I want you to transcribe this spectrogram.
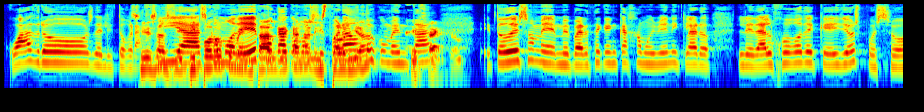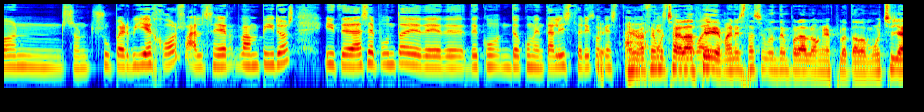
cuadros, de litografías, como de época, como si fuera un documental. Eh, todo eso me me, parece que encaja muy bien y claro, le da el juego de que ellos pues son súper viejos al ser vampiros y te da ese punto de, documental histórico que está. A mí me hace mucha gracia y además en esta segunda temporada lo han explotado mucho. Ya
